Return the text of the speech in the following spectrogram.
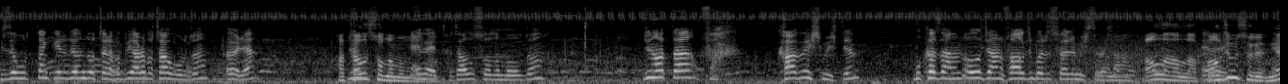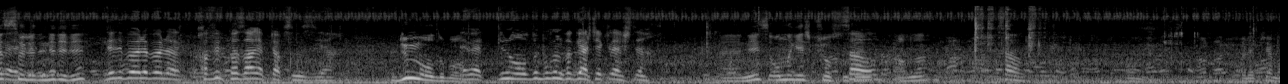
Bize vurduktan geri döndü o tarafa. Bir araba daha vurdu. Öyle. Hatalı solama mı oldu? Evet hatalı solum oldu. Dün hatta kahve içmiştim. Bu kazanın olacağını falcı bari söylemişti bana. Allah Allah. Evet. Falcı mı söyledi? Nasıl Evet. söyledi? Ne dedi? Dedi böyle böyle hafif kaza yapacaksınız diye. Dün mü oldu bu? Evet dün oldu bugün gerçekleşti. Ee, neyse onunla geçmiş olsun. Sağ ol. Abla. Sağ ol. Öyle şey mi?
